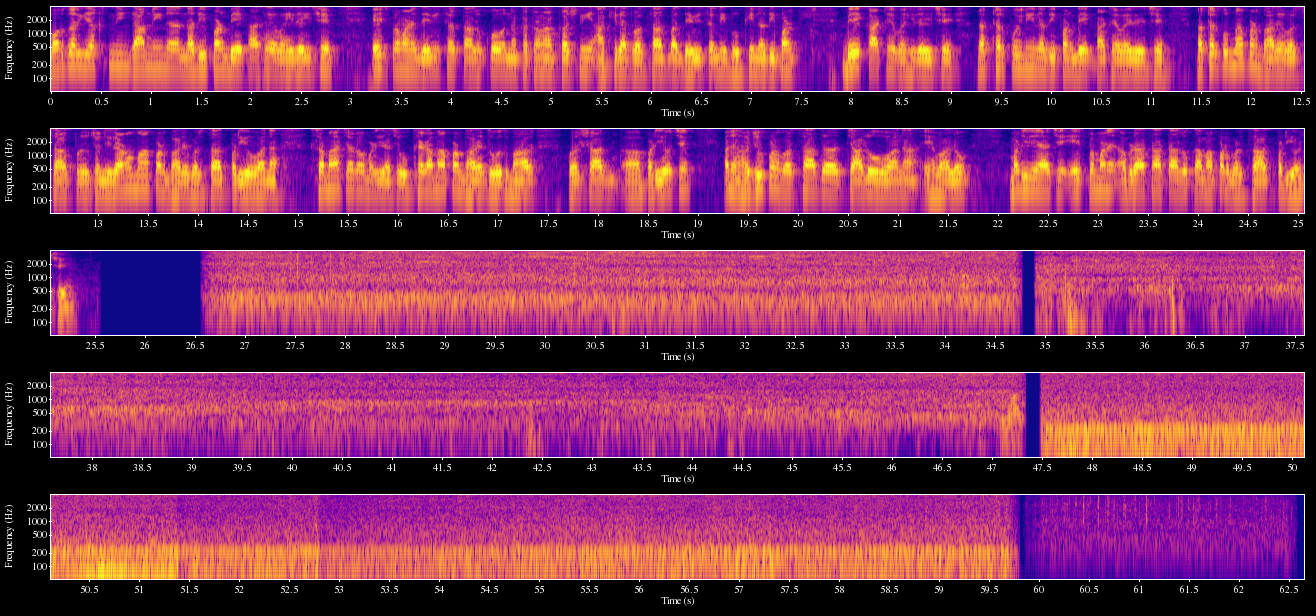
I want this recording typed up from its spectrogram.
મોરગર યક્ષની ગામની નદી પણ બે કાંઠે વહી રહી છે. એ જ પ્રમાણે દેવીસર તાલુકો નખત્રાણા કચ્છની આખી રાત વરસાદ બાદ દેવીસરની ભૂખી નદી પણ બે કાંઠે વહી રહી છે. નથરપુઈની નદી પણ બે કાંઠે વહી રહી છે. નથરપુરમાં પણ ભારે વરસાદ પડ્યો છે. નિરાણોમાં પણ ભારે વરસાદ પડ્યો હોવાના સમાચારો મળી રહ્યા છે. ઉખેડામાં પણ ભારે ધોધમાર વરસાદ પડ્યો છે અને હજુ પણ વરસાદ ચાલુ હોવાના અહેવાલો મળી રહ્યા છે. એ જ પ્રમાણે અબડાસા તાલુકામાં પણ વરસાદ પડ્યો છે.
